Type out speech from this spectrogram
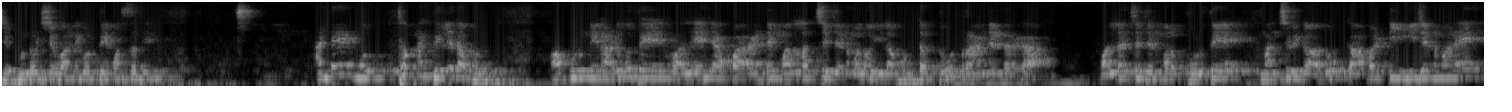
చెప్పులు తోటి శివాన్ని కొడితే ఏమొస్తుంది? అంటే మొత్తం నాకు తెలియదు అప్పుడు. అప్పుడు నేను అడిగితే వాళ్ళు ఏం చెప్పారంటే మళ్ళొచ్చే జన్మలో ఇలా పుట్టద్దు ట్రాన్స్జెండర్గా మళ్ళొచ్చే జన్మలో పుడితే మంచిది కాదు. కాబట్టి ఈ జన్మనే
